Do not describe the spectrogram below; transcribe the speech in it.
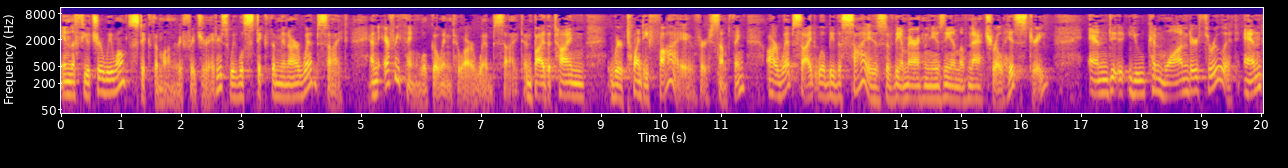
In the future, we won't stick them on refrigerators. We will stick them in our website. And everything will go into our website. And by the time we're 25 or something, our website will be the size of the American Museum of Natural History and you can wander through it. And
